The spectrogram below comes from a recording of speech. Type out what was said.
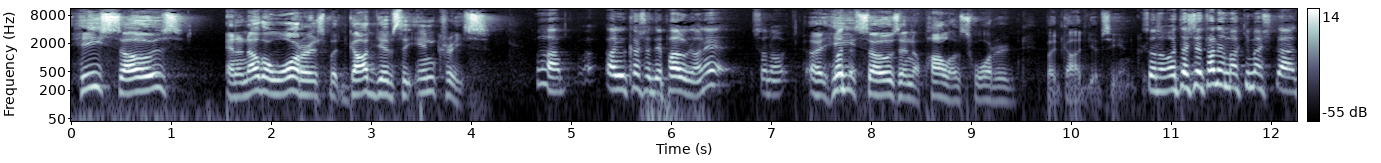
he sows and another waters, but God gives the increase. まあ、ある箇所でパウロがねその Uh, he sows and Apollos watered, but God gives the increase. その私は種をまきました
